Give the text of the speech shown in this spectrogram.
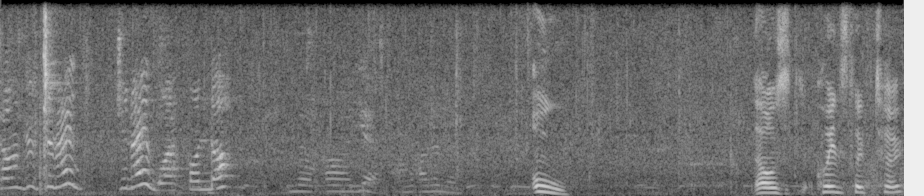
Come on, just Janae. Janae like thunder. No, uh, yeah, I, I don't know. Oh. That was Queenscliff too.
